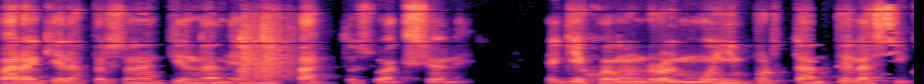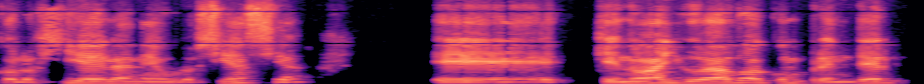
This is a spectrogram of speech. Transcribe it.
para que las personas entiendan el impacto de sus acciones. Aquí juega un rol muy importante la psicología y la neurociencia, eh, que nos ha ayudado a comprender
